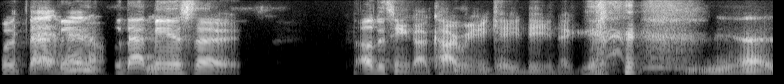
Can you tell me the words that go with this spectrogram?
With that being, with that being said, the other team got Kyrie and KD, nigga. yeah,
